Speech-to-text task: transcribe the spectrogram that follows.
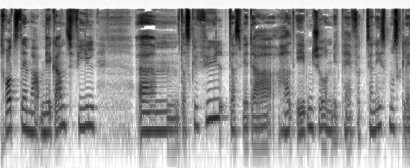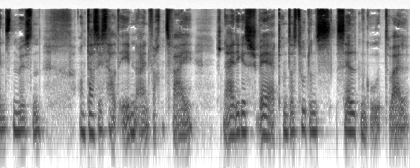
Trotzdem haben wir ganz viel ähm, das Gefühl, dass wir da halt eben schon mit Perfektionismus glänzen müssen. Und das ist halt eben einfach ein zweischneidiges Schwert. Und das tut uns selten gut, weil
